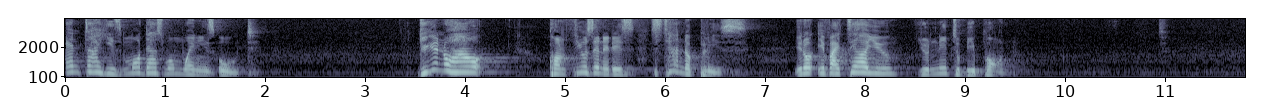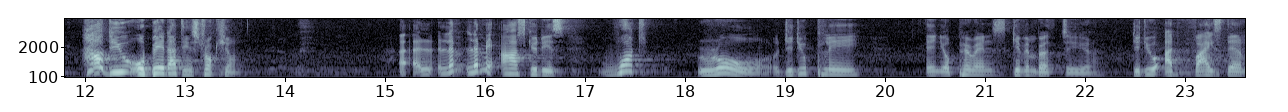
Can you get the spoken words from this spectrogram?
enter his mother's womb when he's old? Do you know how confusing it is? Stand up, please. You know, if I tell you you need to be born, how do you obey that instruction? Uh, uh let, let me ask you this. What role did you play in your parents giving birth to you? Did you advise them?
